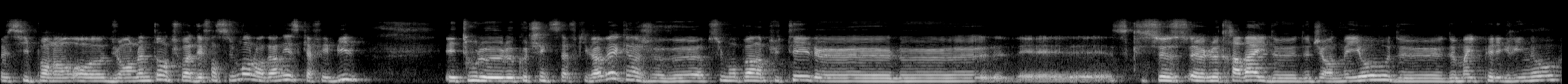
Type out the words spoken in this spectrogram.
aussi pendant, durant le même temps, tu vois, défensivement l'an dernier, ce qu'a fait Bill, et tout le, coaching staff qui va avec. Hein. Je veux absolument pas imputer le, le, le travail de, de Jaron Mayo, de, Mike Pellegrino,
